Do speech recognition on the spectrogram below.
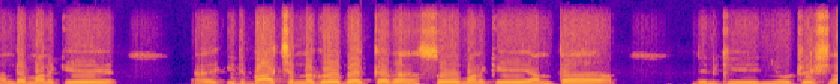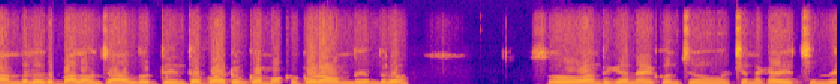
అంటే మనకి ఇది బాగా చిన్న గ్రో బ్యాగ్ కదా. సో మనకి అంత దీనికి న్యూట్రిషన్ అందలేదు బలం చాలదు. దీంతోపాటు ఇంకో మొక్క కూడా ఉంది ఇందులో. సో అందుకనే కొంచెం చిన్నకాయ వచ్చింది.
